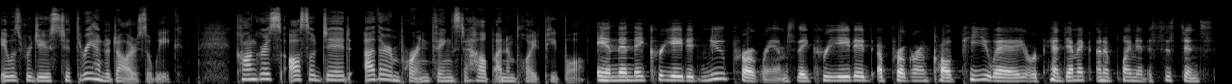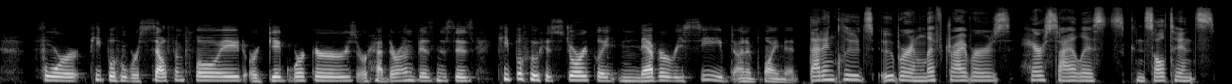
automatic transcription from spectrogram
it was reduced to $300 a week. Congress also did other important things to help unemployed people. And then they created new programs. They created a program called PUA or Pandemic Unemployment Assistance for people who were self employed or gig workers or had their own businesses, people who historically never received unemployment. That includes Uber and Lyft drivers, hairstylists, consultants,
